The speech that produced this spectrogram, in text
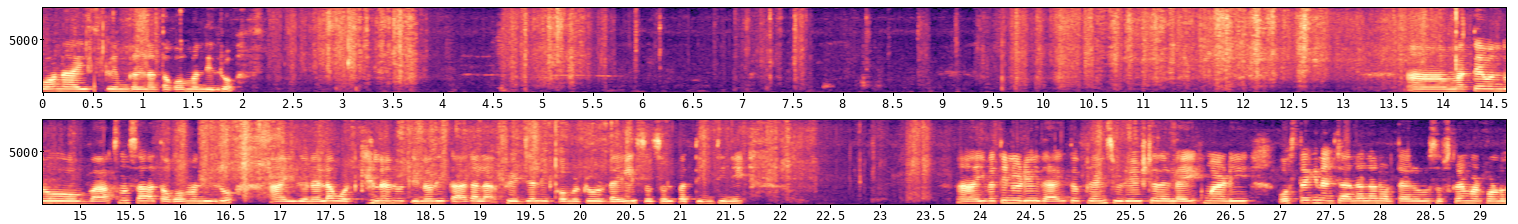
ಕೋನ್ ಐಸ್ ಕ್ರೀಮ್ಗಳನ್ನ ತೊಗೊಂಬಂದಿದ್ರು. ಮತ್ತೆ ಒಂದು ಬಾಕ್ಸ್ನು ಸಹ ತೊಗೊಂಬಂದಿದ್ರು. ಇದನ್ನೆಲ್ಲ ಒಟ್ಟಿಗೆ ನಾನು ತಿನ್ನೋದಕ್ಕಾಗಲ್ಲ. ಫ್ರಿಡ್ಜಲ್ಲಿ ಇಟ್ಕೊಂಡ್ಬಿಟ್ಟು ಡೈಲಿ ಸ್ವಲ್ಪ ಸ್ವಲ್ಪ ತಿಂತೀನಿ. ಇವತ್ತಿನ ವಿಡಿಯೋ ಇದಾಗಿತ್ತು ಫ್ರೆಂಡ್ಸ್ ವಿಡಿಯೋ ಇಷ್ಟ ಲೈಕ್ ಮಾಡಿ. ಹೊಸದಾಗಿ ನನ್ನ ಚಾನಲ್ನ ನೋಡ್ತಾ ಇರೋರು ಸಬ್ಸ್ಕ್ರೈಬ್ ಮಾಡಿಕೊಂಡು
